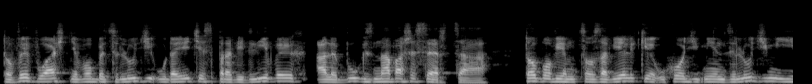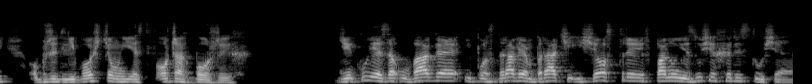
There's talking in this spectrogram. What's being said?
to wy właśnie wobec ludzi udajecie sprawiedliwych, ale Bóg zna wasze serca. To bowiem, co za wielkie uchodzi między ludźmi, obrzydliwością jest w oczach Bożych. Dziękuję za uwagę i pozdrawiam braci i siostry w Panu Jezusie Chrystusie.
